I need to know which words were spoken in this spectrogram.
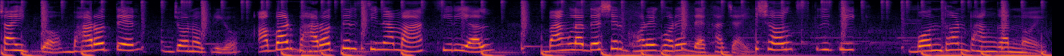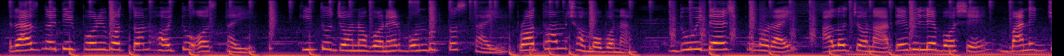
সাহিত্য ভারতের জনপ্রিয়। আবার ভারতের সিনেমা, সিরিয়াল বাংলাদেশের ঘরে ঘরে দেখা যায়। সাংস্কৃতিক বন্ধন ভাঙ্গার নয়। রাজনৈতিক পরিবর্তন হয়তো অস্থায়ী, কিন্তু জনগণের বন্ধুত্ব স্থায়ী। প্রথম সম্ভাবনা, দুই দেশ পুনরায় আলোচনা টেবিলে বসে বাণিজ্য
